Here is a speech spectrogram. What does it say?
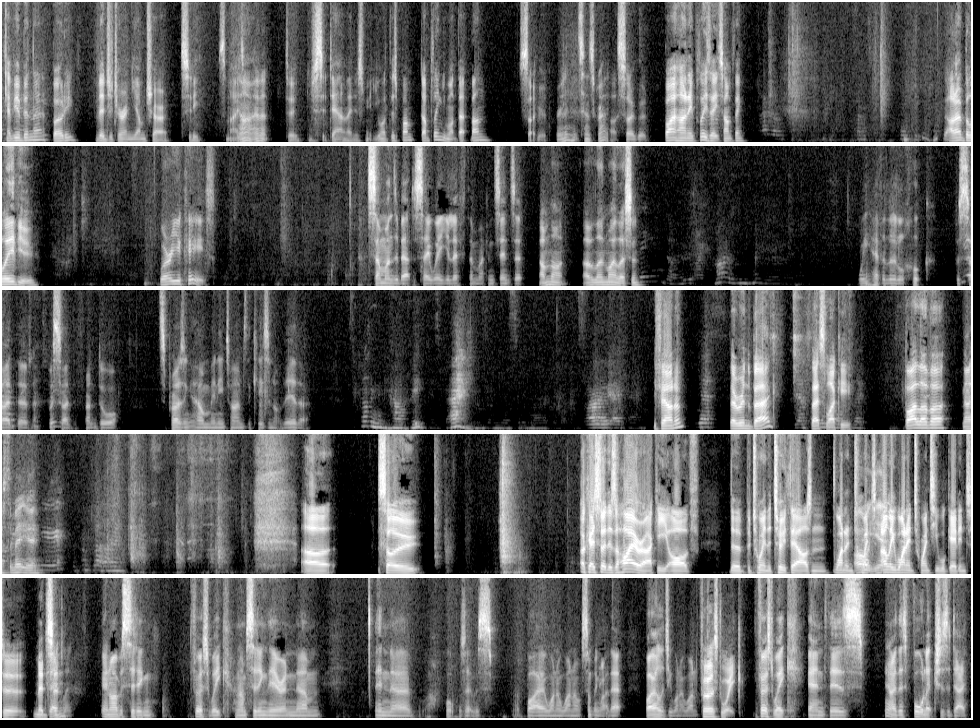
Have you been there, Bodhi? Vegetarian yum cha city. It's amazing. No, I haven't. Dude, you just sit down and they just you want this bun, dumpling, you want that bun. So good. Really? That sounds great. Oh, so good. Bye, honey. Please eat something. I don't believe you. Where are your keys? Someone's about to say where you left them. I can sense it. I'm not. I've learned my lesson. We have a little hook beside the beside the front door. It's surprising how many times the keys are not there though. Surprisingly how big this bag is in there sitting right at the bottom. Sorry, okay. You found them? Yes. They were in the bag? Yes. That's lucky. Bye, lover. Nice to meet you. Uh, so, okay, so there's a hierarchy of the between the 2000, one in Oh, 20, yeah. only one in 20 will get into medicine. Exactly. And I was sitting first week, and I'm sitting there in um, in uh, what was it? It was Bio 101 or something like that, Biology 101 First week. first week, and there's you know there's four lectures a day,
